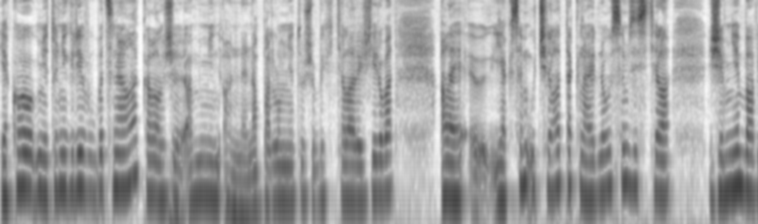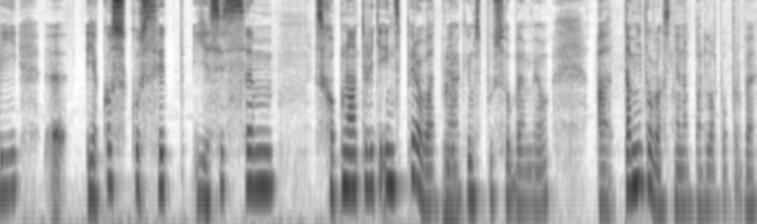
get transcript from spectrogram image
jako mě to nikdy vůbec nelákalo, že hmm. a, mě, a nenapadlo mě to, že bych chtěla režírovat, ale eh, jak jsem učila, tak najednou jsem zjistila, že mě baví jako zkusit, jestli jsem schopná ty lidi inspirovat hmm. nějakým způsobem, jo. A tam mě to vlastně napadlo poprvé.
